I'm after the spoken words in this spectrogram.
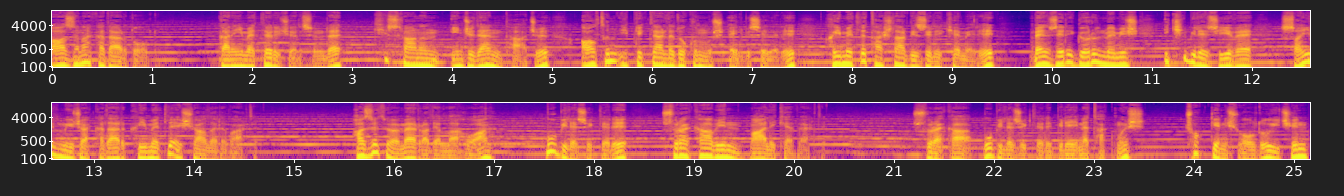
ağzına kadar doldu. Ganimetler içerisinde Kisra'nın inciden tacı, altın ipliklerle dokunmuş elbiseleri, kıymetli taşlar dizili kemeri, benzeri görülmemiş iki bileziği ve sayılmayacak kadar kıymetli eşyaları vardı. Hazreti Ömer radıyallahu an bu bilezikleri Suraka bin Malik'e verdi. Suraka bu bilezikleri bileğine takmış, çok geniş olduğu için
